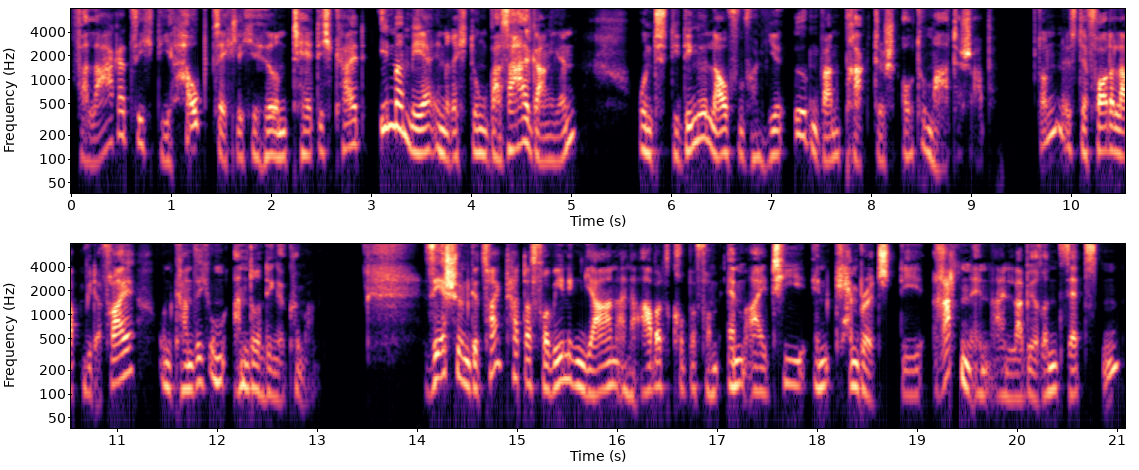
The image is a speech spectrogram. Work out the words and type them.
verlagert sich die hauptsächliche Hirntätigkeit immer mehr in Richtung Basalganglien und die Dinge laufen von hier irgendwann praktisch automatisch ab. Dann ist der Vorderlappen wieder frei und kann sich um andere Dinge kümmern. Sehr schön gezeigt hat das vor wenigen Jahren eine Arbeitsgruppe vom MIT in Cambridge, die Ratten in ein Labyrinth setzten,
